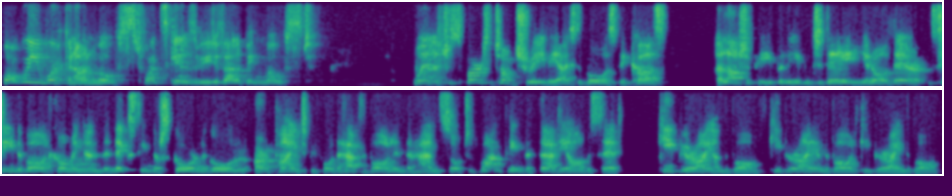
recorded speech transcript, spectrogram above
what were you working on most? What skills were you developing most? Well, it was first touch, really, I suppose, because a lot of people, even today, you know, they see the ball coming and the next thing they're scoring a goal or a pint before they have the ball in their hands. So it was one thing that Daddy always said, keep your eye on the ball, keep your eye on the ball, keep your eye on the ball.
